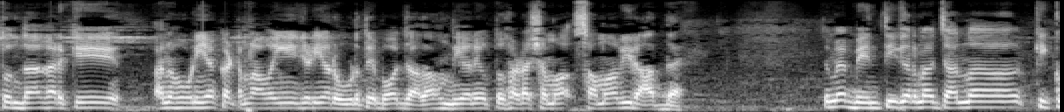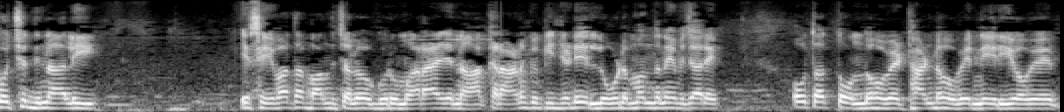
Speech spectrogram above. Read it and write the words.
ਧੁੰਦਾਂ ਕਰਕੇ ਅਨਹੋਣੀਆਂ ਘਟਨਾਵਾਂ ਹੀ ਜਿਹੜੀਆਂ ਰੋਡ ਤੇ ਬਹੁਤ ਜ਼ਿਆਦਾ ਹੁੰਦੀਆਂ ਨੇ, ਉੱਤੋਂ ਸਾਡਾ ਸ਼ਮਾ- ਸਮਾਂ ਵੀ ਰਾਤ ਦਾ ਹੈ। ਤੇ ਮੈਂ ਬੇਨਤੀ ਕਰਨਾ ਚਾਹਨਾ ਕਿ ਕੁਝ ਦਿਨਾਂ ਲਈ ਇਹ ਸੇਵਾ ਤਾਂ ਬੰਦ ਚਲੋ, ਗੁਰੂ ਮਹਾਰਾਜ ਨਾ ਕਰਾਣ, ਕਿਉਂਕਿ ਜਿਹੜੇ ਲੋੜਮੰਦ ਨੇ ਵਿਚਾਰੇ, ਉਹ ਤਾਂ ਧੁੰਦ ਹੋਵੇ, ਠੰਡ ਹੋਵੇ ਨੇਰੀ ਹੋਵੇ,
